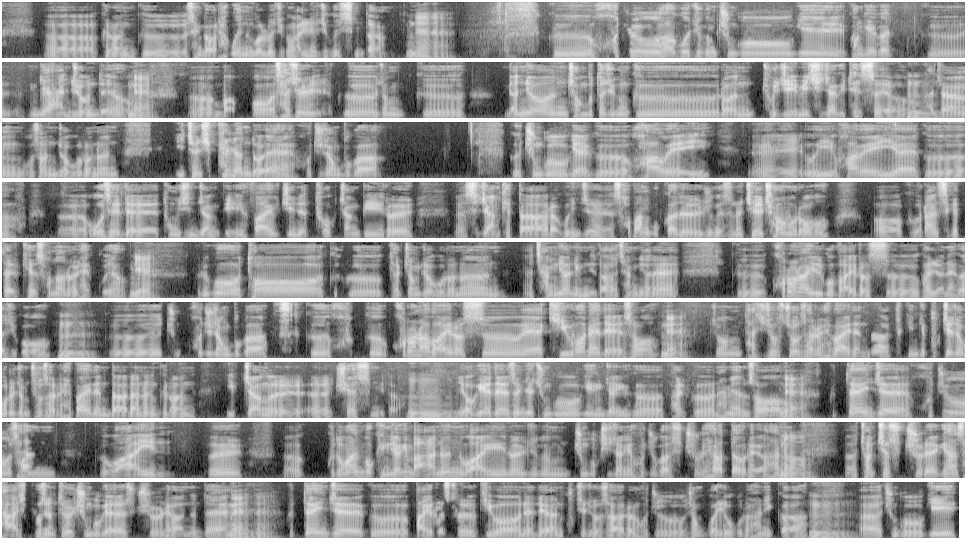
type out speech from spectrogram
어, 그런 그 생각을 하고 있는 걸로 지금 알려지고 있습니다. 네. 그 호주하고 지금 중국의 관계가 그 굉장히 안 좋은데요. 네. 어, 뭐, 뭐 사실 그 좀 그 몇 년 전부터 지금 그런 조짐이 시작이 됐어요. 음. 가장 우선적으로는 2018년도에 호주 정부가 그 중국의 그 화웨이 의 화웨이의 그 어, 5세대 통신 장비, 5G 네트워크 장비를 어, 쓰지 않겠다라고 이제 서방 국가들 중에서는 제일 처음으로 어 그걸 안 쓰겠다 이렇게 선언을 했고요. 예. 그리고 더 그 결정적으로는 작년입니다. 작년에 그 코로나19 바이러스 관련해 가지고 음. 그 중- 호주 정부가 그, 호- 그 코로나 바이러스의 기원에 대해서 네. 좀 다시 조, 조사를 해봐야 된다. 특히 이제 국제적으로 좀 조사를 해봐야 된다라는 그런 입장을 에, 취했습니다. 음. 여기에 대해서 이제 중국이 굉장히 그 발끈하면서 네. 그때 이제 호주산 그 와인을 어 그동안 뭐 굉장히 많은 와인을 지금 중국 시장에 호주가 수출을 해왔다 그래요. 한 어. 어, 전체 수출액의 한 40%를 중국에 수출을 해왔는데 네, 네. 그때 이제 그 바이러스 기원에 대한 국제 조사를 호주 정부가 요구를 하니까 음. 아, 중국이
